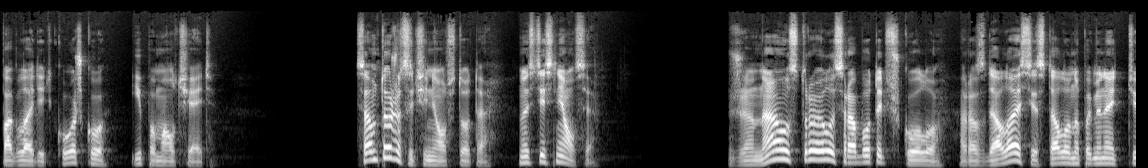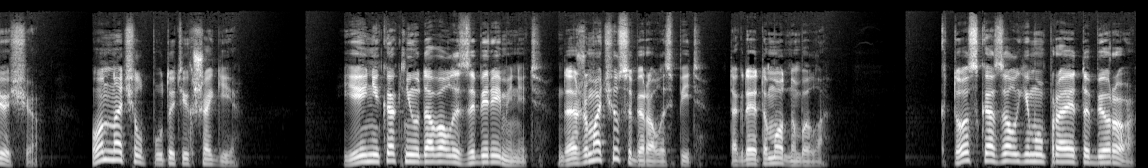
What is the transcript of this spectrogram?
погладить кошку и помолчать. Сам тоже сочинял что-то, но стеснялся. Жена устроилась работать в школу, раздалась и стала напоминать тещу. Он начал путать их шаги. Ей никак не удавалось забеременеть, даже мочу собиралась пить, тогда это модно было. Кто сказал ему про это бюро?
